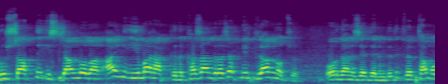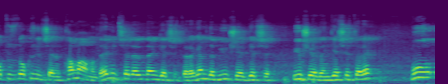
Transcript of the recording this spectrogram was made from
ruhsatlı iskanlı olan aynı imar hakkını kazandıracak bir plan notu organize edelim dedik ve tam 39 ilçenin tamamında hem ilçelerinden geçirterek hem de büyükşehir geçir, büyükşehirden geçirterek bu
